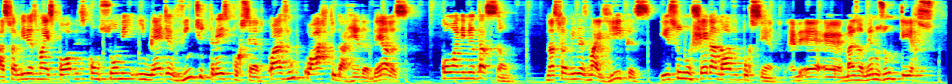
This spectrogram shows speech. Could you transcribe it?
as famílias mais pobres consomem em média 23%, quase um quarto da renda delas, com alimentação. Nas famílias mais ricas, isso não chega a 9%, é, é, é mais ou menos um terço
